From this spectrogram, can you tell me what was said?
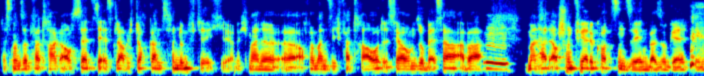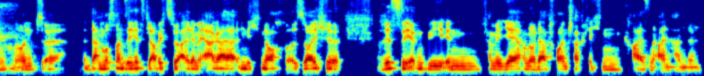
dass man so einen Vertrag aufsetzt, der ist, glaube ich, doch ganz vernünftig. Ich meine, äh, auch wenn man sich vertraut, ist ja umso besser, aber mhm. man hat auch schon Pferde kotzen sehen bei so Gelddingen. und äh, dann muss man sich jetzt, glaube ich, zu all dem Ärger nicht noch solche Risse irgendwie in familiären oder freundschaftlichen Kreisen einhandeln.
